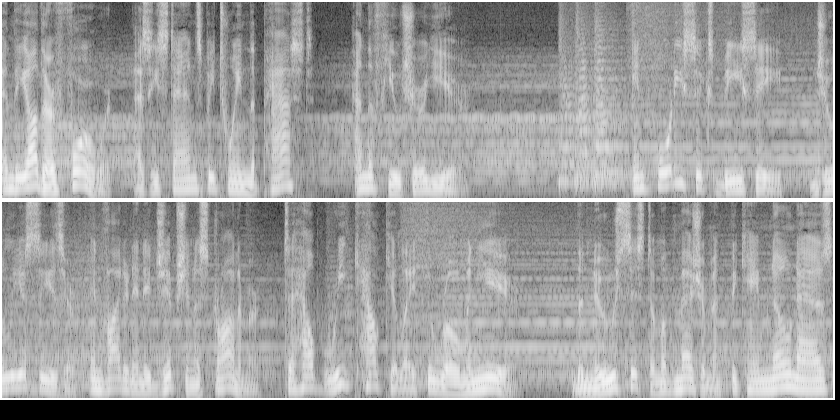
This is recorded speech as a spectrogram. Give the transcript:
and the other forward as he stands between the past and the future year. In 46 BC, Julius Caesar invited an Egyptian astronomer to help recalculate the Roman year. The new system of measurement became known as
